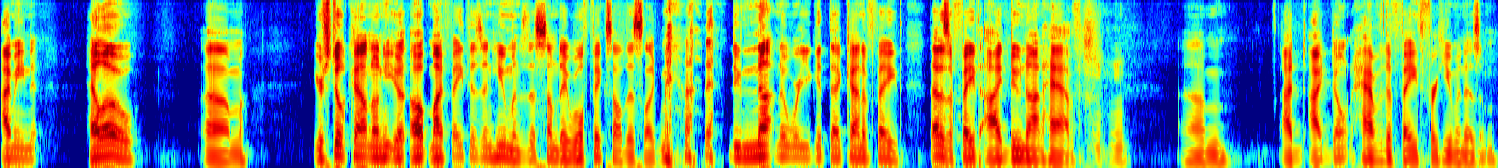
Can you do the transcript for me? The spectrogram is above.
I mean, hello, um, you're still counting on you. Oh, my faith is in humans that someday we'll fix all this. Like, man, I do not know where you get that kind of faith. That is a faith I do not have. Um, I I don't have the faith for humanism.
